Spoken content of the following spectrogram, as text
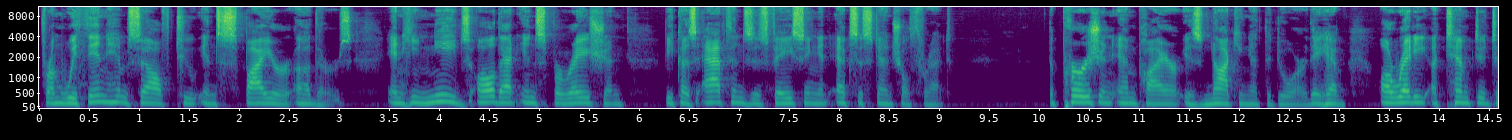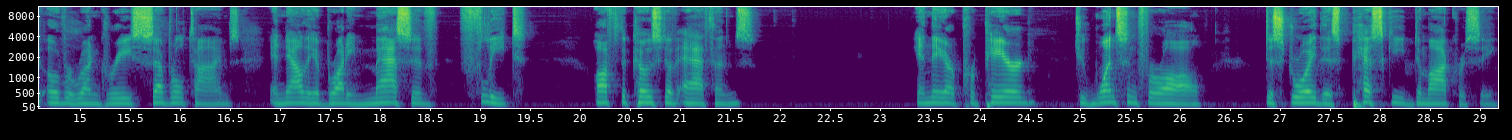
from within himself to inspire others. And he needs all that inspiration because Athens is facing an existential threat. The Persian Empire is knocking at the door. They have already attempted to overrun Greece several times, and now they have brought a massive fleet off the coast of Athens, and they are prepared to once and for all destroy this pesky democracy.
